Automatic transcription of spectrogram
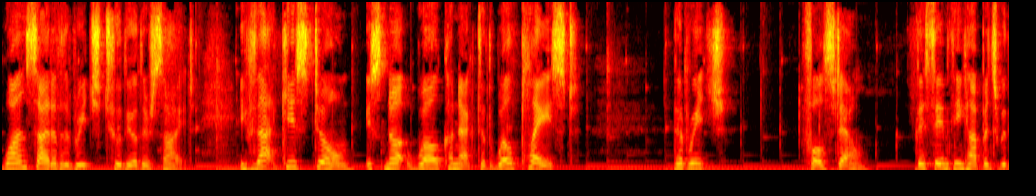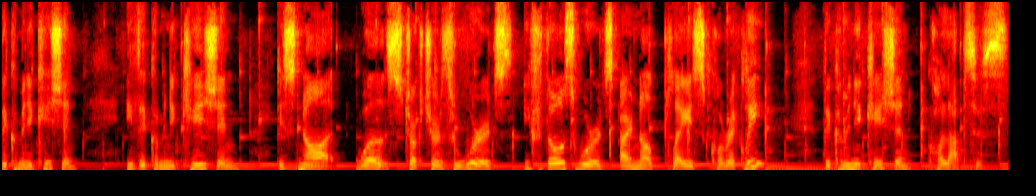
one side of the bridge to the other side. If that keystone is not well connected, well placed, the bridge falls down. The same thing happens with the communication. If the communication is not well structured through words, if those words are not placed correctly, the communication collapses.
